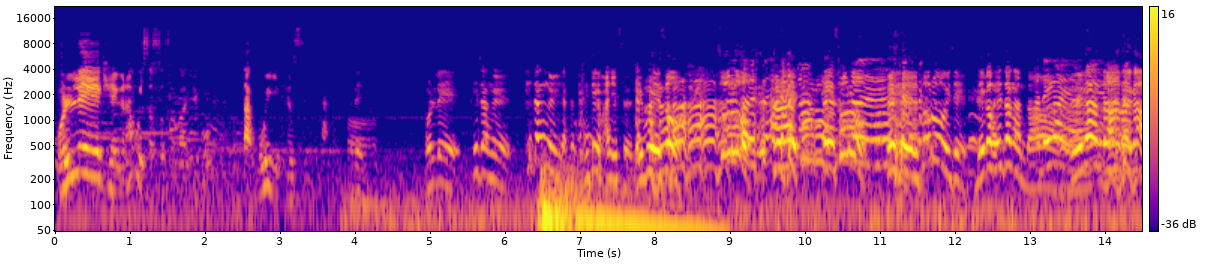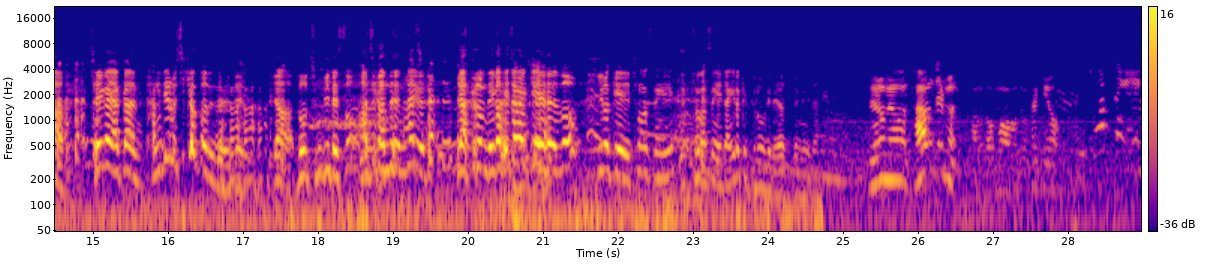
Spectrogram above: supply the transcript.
원래 계획을 하고 있었어가지고 딱 모이게 되었습니다. 네. 원래 회장을 회장을 약간 경쟁을 많이 했어요. 내부에서 서로 네, 서로. 네, 서로 네, 서로 이제 내가 회장한다. 아, 내가 돼. 한다 하다가 제가 약간 강제로 시켰거든요. 이제 야 너 준비됐어? 아직 안 됐는데? 야 그럼 내가 회장할게 해서 이렇게 총학생 총학생 회장 이렇게 들어오게 되었습니다. 네, 그러면 다음 질문 바로 넘어가 보도록 할게요. 이 총학생회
